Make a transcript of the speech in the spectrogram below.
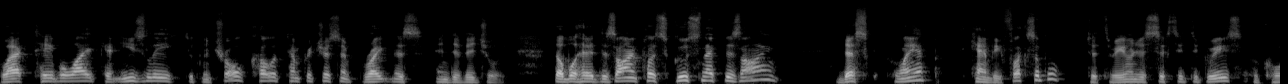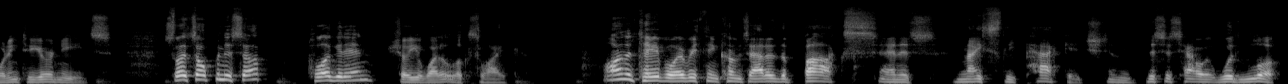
black table light can easily to control color temperatures and brightness individually. Double head design plus gooseneck design. Desk lamp can be flexible to 360 degrees according to your needs. So let's open this up, plug it in, show you what it looks like. On the table, everything comes out of the box and it's nicely packaged. And this is how it would look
